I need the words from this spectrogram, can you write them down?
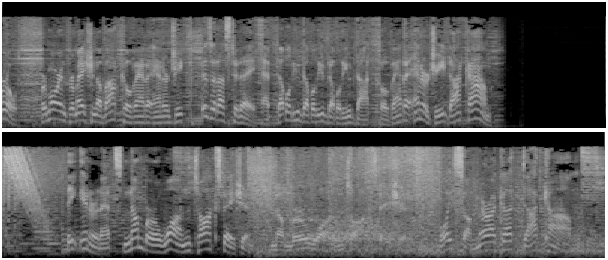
world. For more information about Covanta Energy, visit us today at www.covantaenergy.com. The Internet's number one talk station. Number one talk station. VoiceAmerica.com.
